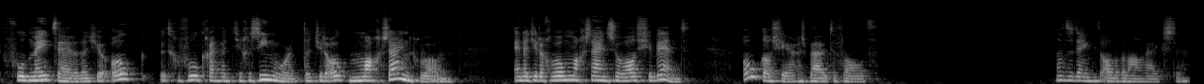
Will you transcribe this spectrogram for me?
voelt meetellen. Dat je ook het gevoel krijgt dat je gezien wordt. Dat je er ook mag zijn gewoon. En dat je er gewoon mag zijn zoals je bent. Ook als je ergens buiten valt. Dat is denk ik het allerbelangrijkste.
